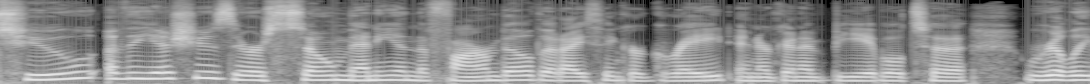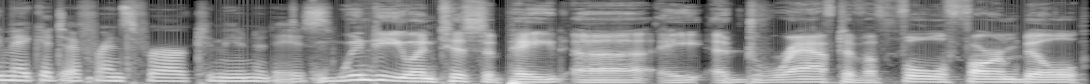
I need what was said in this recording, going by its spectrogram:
two of the issues. There are so many in the farm bill that I think are great and are going to be able to really make a difference for our communities. When do you anticipate uh, a, a draft of a full farm bill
